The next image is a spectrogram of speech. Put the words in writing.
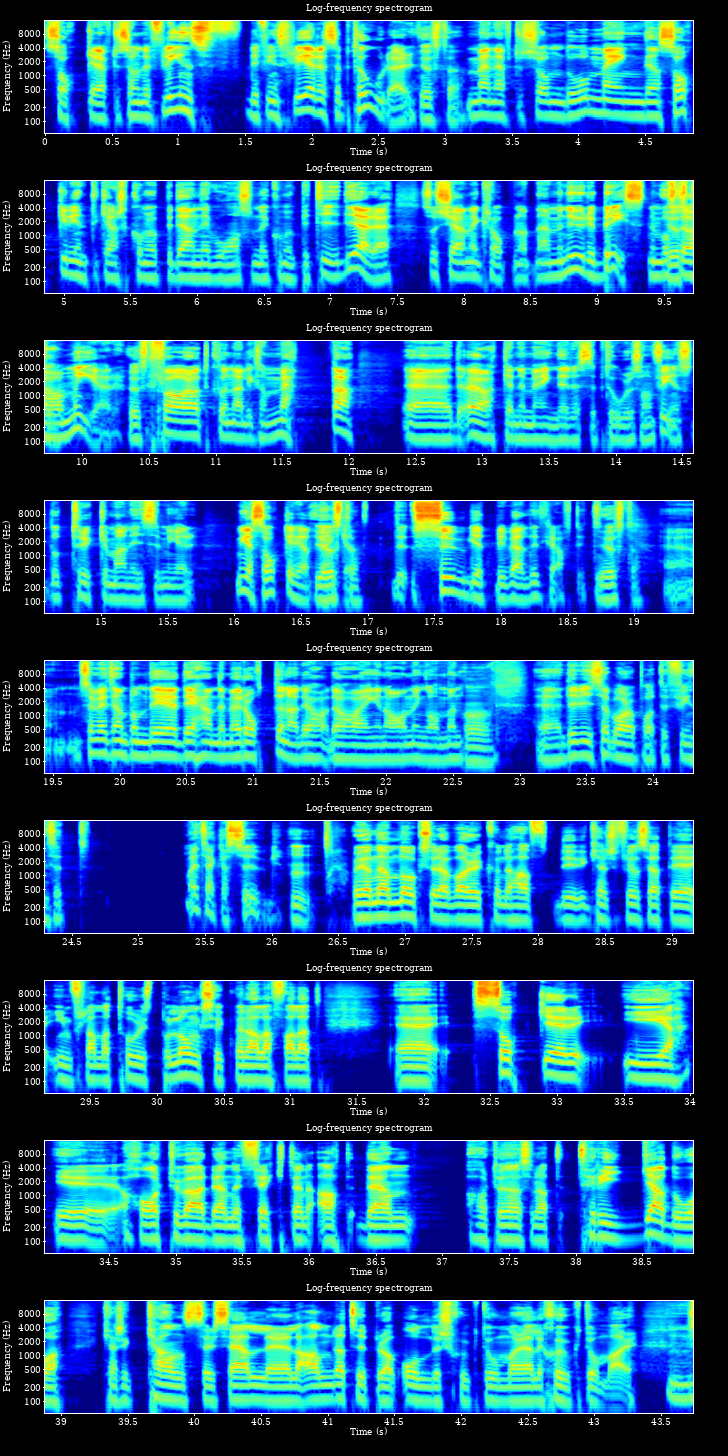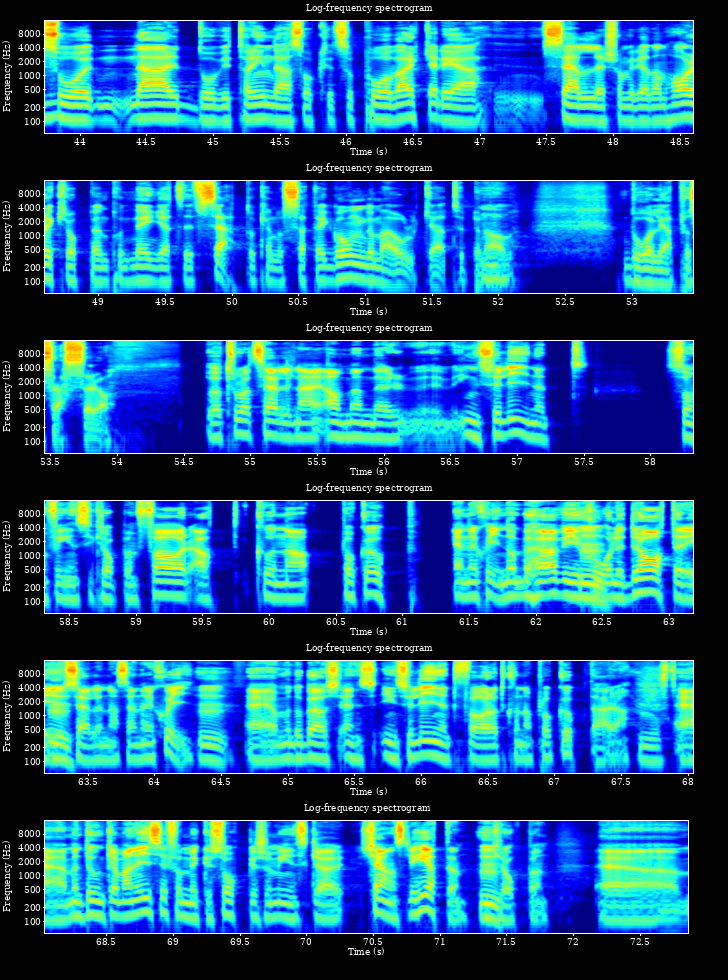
socker, eftersom det finns, det finns fler receptorer. Men eftersom då mängden socker inte kanske kommer upp i den nivån som det kom upp i tidigare, så känner kroppen att Nej, men nu är det brist, nu måste jag ha mer. För att kunna liksom mätta eh, det ökande mängden receptorer som finns. Då trycker man i sig mer, mer socker helt Just enkelt. Det. Suget blir väldigt kraftigt. Just. Eh, sen vet jag inte om det, det händer med råttorna, det, har- det har jag ingen aning om. Men Ja. eh, det visar bara på att det finns ett, ett jäkla sug. Och jag nämnde också där vad det kunde haft, det det kanske fel att säga att det är inflammatoriskt på lång sikt, men i alla fall att eh, socker är, eh, har tyvärr den effekten att den har tendensen att trigga då kanske cancerceller eller andra typer av ålderssjukdomar eller sjukdomar. Mm. Så när då vi tar in det här sockret så påverkar det celler som vi redan har i kroppen på ett negativt sätt och kan då sätta igång de här olika typerna Mm. av dåliga processer. Då. Jag tror att cellerna använder eh, insulinet som finns i kroppen för att kunna plocka upp energin. De behöver ju Mm. kolhydrater i Mm. cellernas energi. Mm. Eh, men då behövs insulinet för att kunna plocka upp det här. Just det. Eh, men dunkar man i sig för mycket socker så minskar känsligheten i Mm. kroppen eh,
